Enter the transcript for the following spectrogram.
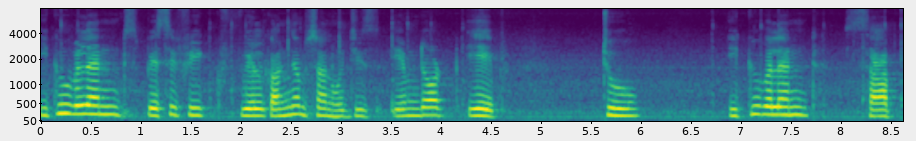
equivalent specific fuel consumption which is m dot f to equivalent shaft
